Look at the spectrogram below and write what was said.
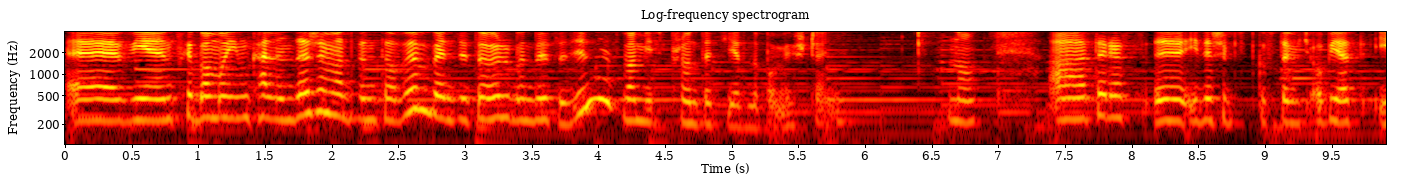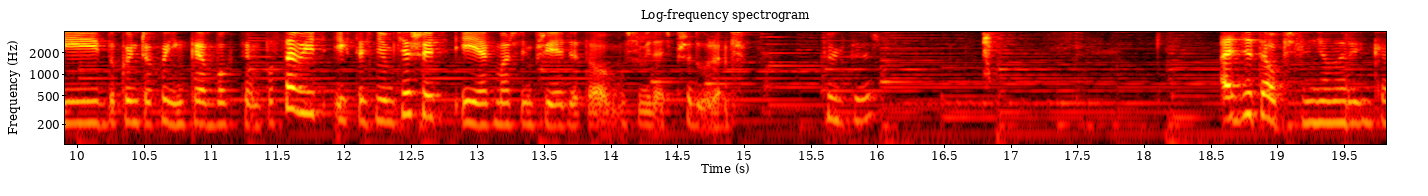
e, więc chyba moim kalendarzem adwentowym będzie to, że będę codziennie z Wami sprzątać jedno pomieszczenie. No, a teraz y, idę szybciutko wstawić obiad i dokończę choinkę, bo chcę ją postawić i chcę się nią cieszyć i jak Marcin przyjedzie, to musi mi dać przedłużacz. Tak też? A gdzie ta obśliniona ręka?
